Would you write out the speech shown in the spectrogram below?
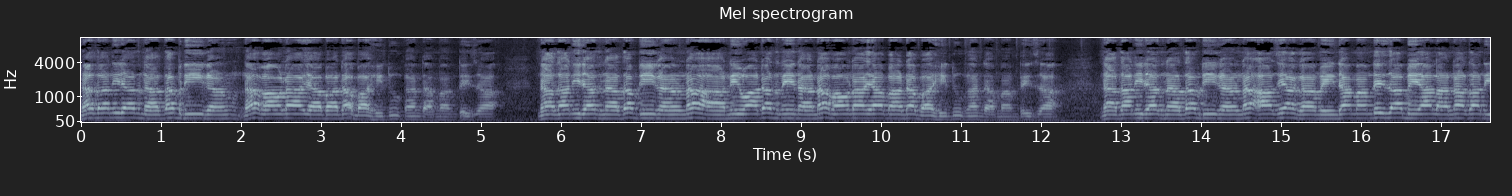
နာသာနိဒသနာသပရိကံနာဘာဝနာယပါဒဘာဟိတုခန္ဓမံဒိသ နာသာနိဒသနာသဗ္ဗိကံနာနေဝါဒသနေနာနာဘာဝနာယပါဒဗဟိတုကန္ဓမ္မံဒိသနာသာနိဒသနာသဗ္ဗိကံနာအာဇယဂာမိန်ဓမ္မံဒိသဘေယလာနာသာနိ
